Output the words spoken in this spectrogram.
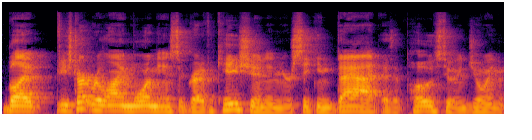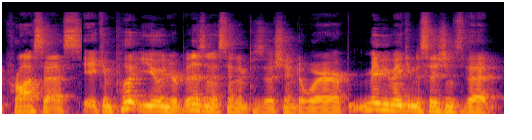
But if you start relying more on the instant gratification and you're seeking that as opposed to enjoying the process, it can put you and your business in a position to where maybe making decisions that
